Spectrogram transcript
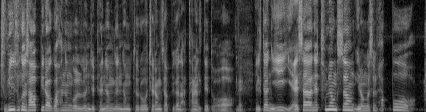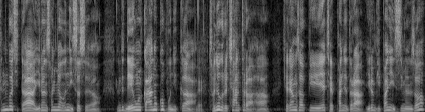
주민수건 사업비라고 하는 걸로 이제 변형된 형태로 재량 사업비가 나타날 때도 네. 일단 이 예산의 투명성 이런 것을 확보한 것이다 이런 설명은 있었어요. 근데 내용을 까놓고 보니까 네. 전혀 그렇지 않더라. 재량 사업비의 재판이더라 이런 비판이 있으면서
